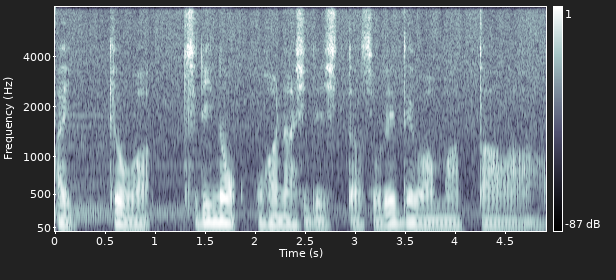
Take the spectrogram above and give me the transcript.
はい今日は釣りのお話でしたそれではまた。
